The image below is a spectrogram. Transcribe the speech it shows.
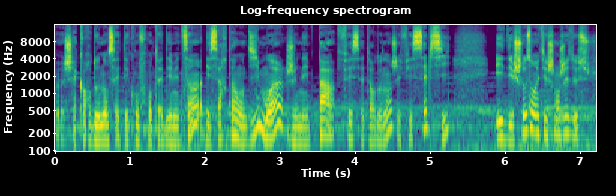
Euh, chaque ordonnance a été confrontée à des médecins et certains ont dit Moi, je n'ai pas fait cette ordonnance, j'ai fait celle-ci et des choses ont été changées dessus.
